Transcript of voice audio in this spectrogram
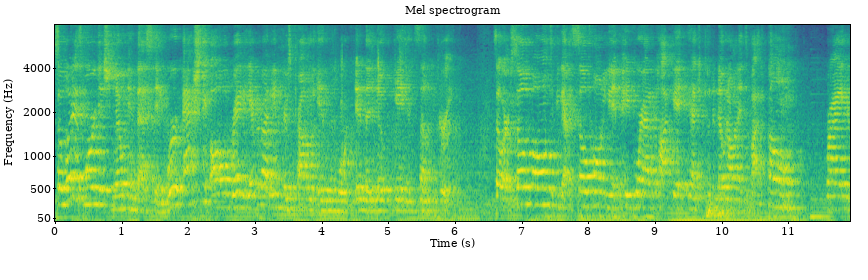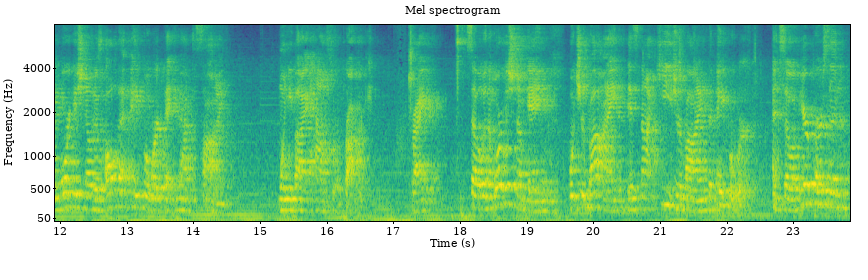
So what is mortgage note investing? We're actually already, everybody in here is probably in the, in the note game in some degree. So our cell phones, if you got a cell phone, you didn't pay for it out of pocket, you had to put a note on it to buy the phone, right? The mortgage note is all that paperwork that you have to sign when you buy a house or a property, right? So in the mortgage note game, what you're buying is not keys, you're buying the paperwork. And so if you're a person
